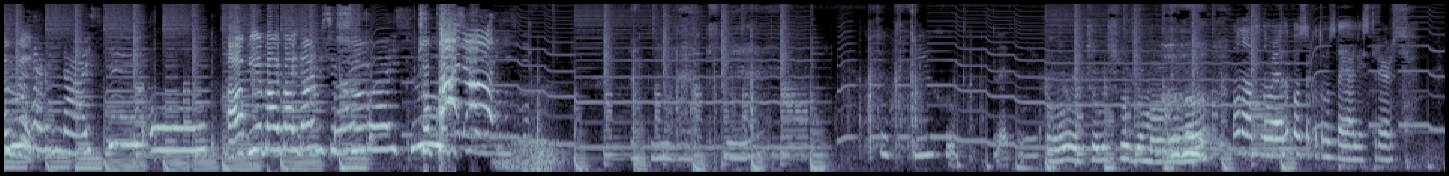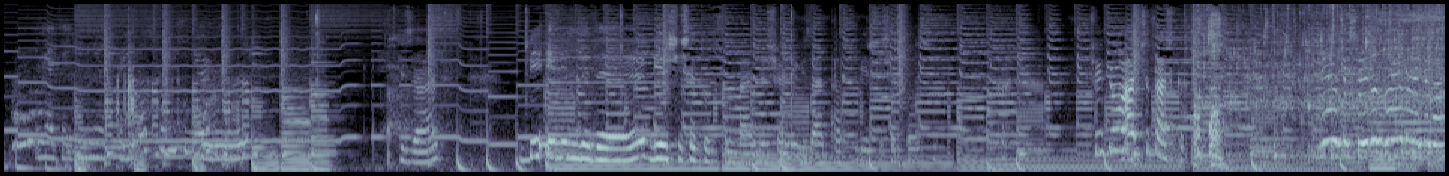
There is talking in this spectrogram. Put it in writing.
Evet. Abiye bay bay der misin Su? Çok Oo, çalışma zamanı ha. 16 numaralı posta kutumuzu da yerleştiriyoruz. Güzel. Bir elimde de bir şişe tutsun bence. Şöyle güzel tatlı bir şişe olsun. ventilatörü açıldı aşkım. Kapat. Ya dışarıda zarar var.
